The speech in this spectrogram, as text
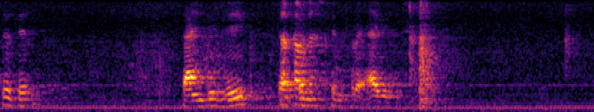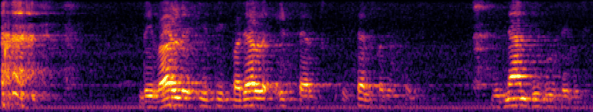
શું છે? Scientific circumstance evidence The world is the puzzle itself, itself puzzle. છે. વિજ્ઞાનથી પૂરું થયેલું છે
